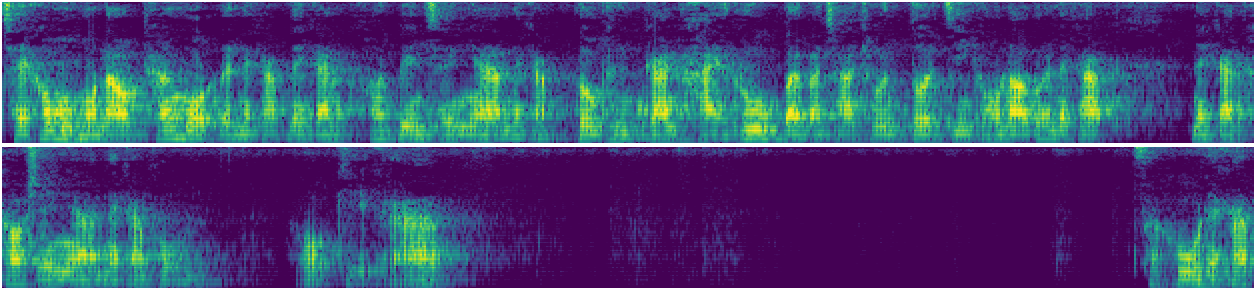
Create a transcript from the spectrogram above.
ใช้ข้อมูลของเราทั้งหมดเลยนะครับ ในการเข้าเบียนใช้งานนะครับรวมถึงการถ่ายรูปบัตรประชาชนตัวจริงของเราด้วยนะครับ ในการเข้าใช้งานนะครับผมโอเคครับ สักครู่นะครับ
